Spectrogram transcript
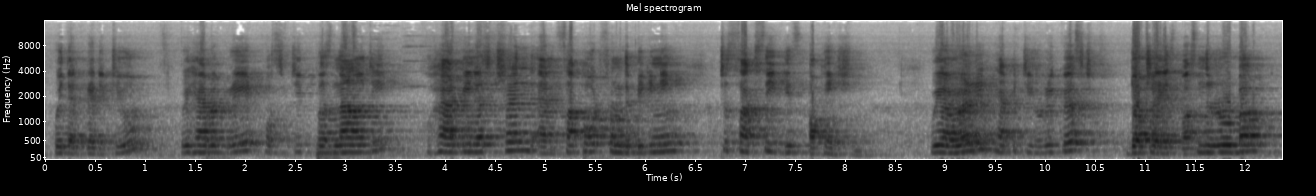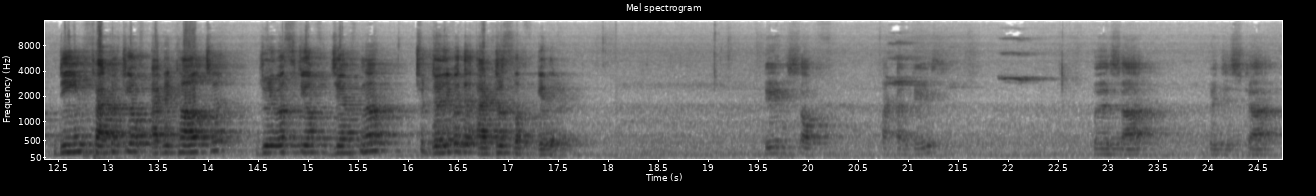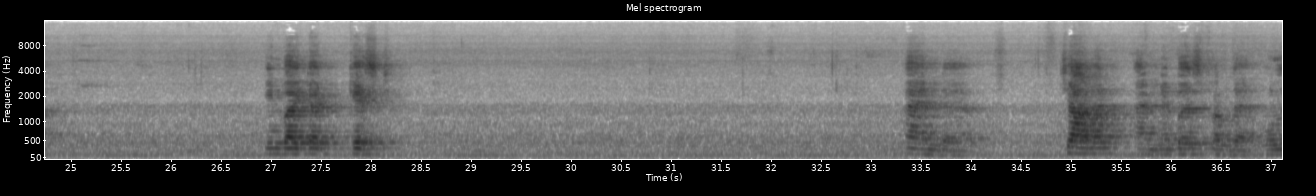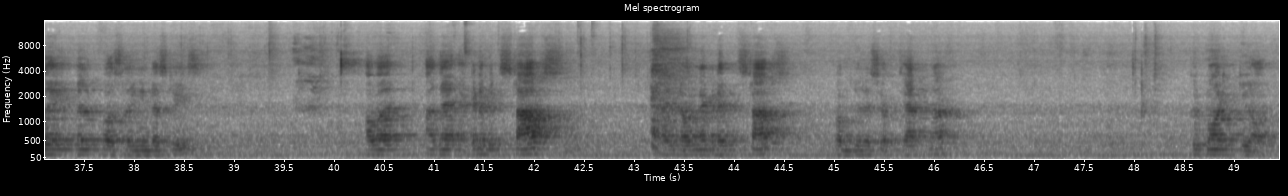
With that gratitude, we have a great positive personality who have been a strength and support from the beginning to succeed this occasion. We are very happy to request Dr. S. Vasantharuba, Dean Faculty of Agriculture, University of Jaffna, to deliver the address of gathering. deans of faculties, bursar, registrar, invited guest, and uh, chairman and members from the Mullai Milk Processing Industries, our other academic staffs and non-academic staffs from the University of Jaffna. Good morning to you all.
